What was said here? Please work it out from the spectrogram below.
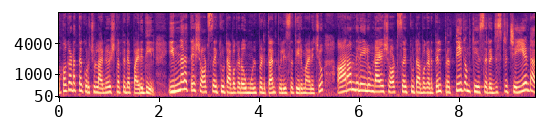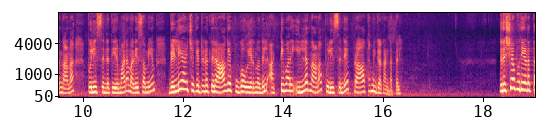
അപകടത്തെക്കുറിച്ചുള്ള അന്വേഷണത്തിന്റെ പരിധിയിൽ ഇന്നലത്തെ ഷോർട്ട് സർക്യൂട്ട് അപകടവും ഉൾപ്പെടുത്താൻ പോലീസ് തീരുമാനിച്ചു. ആറാം നിലയിലുണ്ടായ ഷോർട്ട് സർക്യൂട്ട് അപകടത്തിൽ പ്രത്യേകം കേസ് രജിസ്റ്റർ ചെയ്യേണ്ട എന്നാണ് പോലീസിന്റെ തീരുമാനം. അതേസമയം വെള്ളിയാഴ്ച കെട്ടിടത്തിൽ ആകെ പുക ഉയർന്നതിൽ അട്ടിമറി ഇല്ലെന്നാണ് പോലീസിന്റെ പ്രാഥമിക കണ്ടെത്തൽ. ദൃശ്യ പുതിയടത്ത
